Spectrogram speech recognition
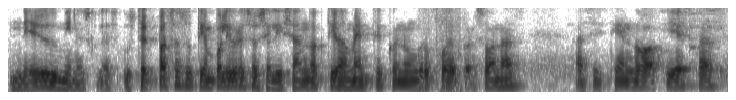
no minúsculas. Usted pasa su tiempo libre socializando activamente con un grupo de personas asistiendo a fiestas,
